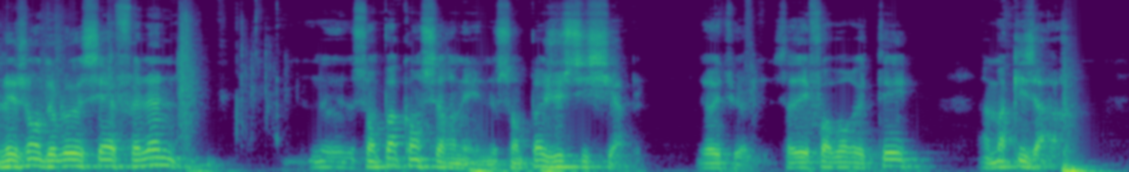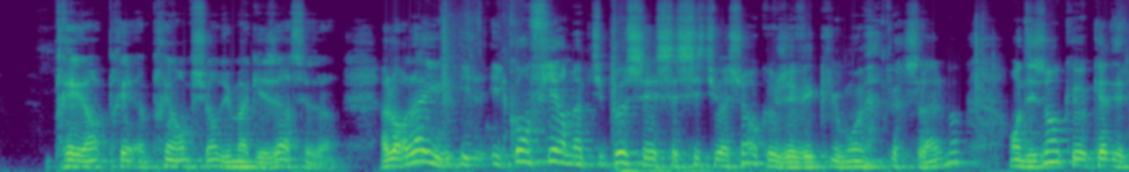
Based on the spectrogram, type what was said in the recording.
les gens de l'OECFLN ne sont pas concernés, ne sont pas justiciables des rituels. C'est-à-dire qu'il faut avoir été un maquisard. Pré, pré, préemption du maquisard, c'est ça. Alors là, il, confirme un petit peu ces, situations que j'ai vécues moi-même personnellement, en disant que quel,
